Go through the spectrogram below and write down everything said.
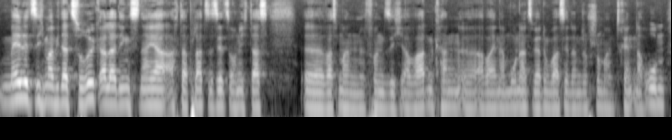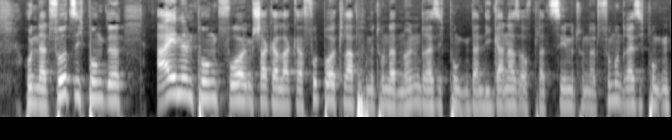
meldet sich mal wieder zurück. Allerdings, naja, achter Platz ist jetzt auch nicht das, äh, was man von sich erwarten kann. Äh, aber in der Monatswertung war es ja dann doch schon mal ein Trend nach oben. 140 Punkte einen Punkt vor dem Shakalaka Football Club mit 139 Punkten, dann die Gunners auf Platz 10 mit 135 Punkten,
